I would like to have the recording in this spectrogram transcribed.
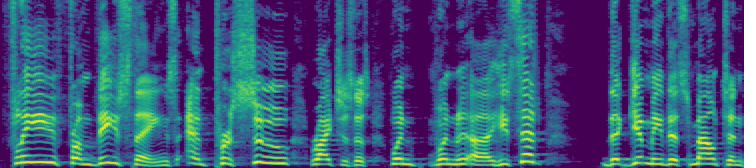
Flee from these things and pursue righteousness. When, when uh, he said, that give me this mountain,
